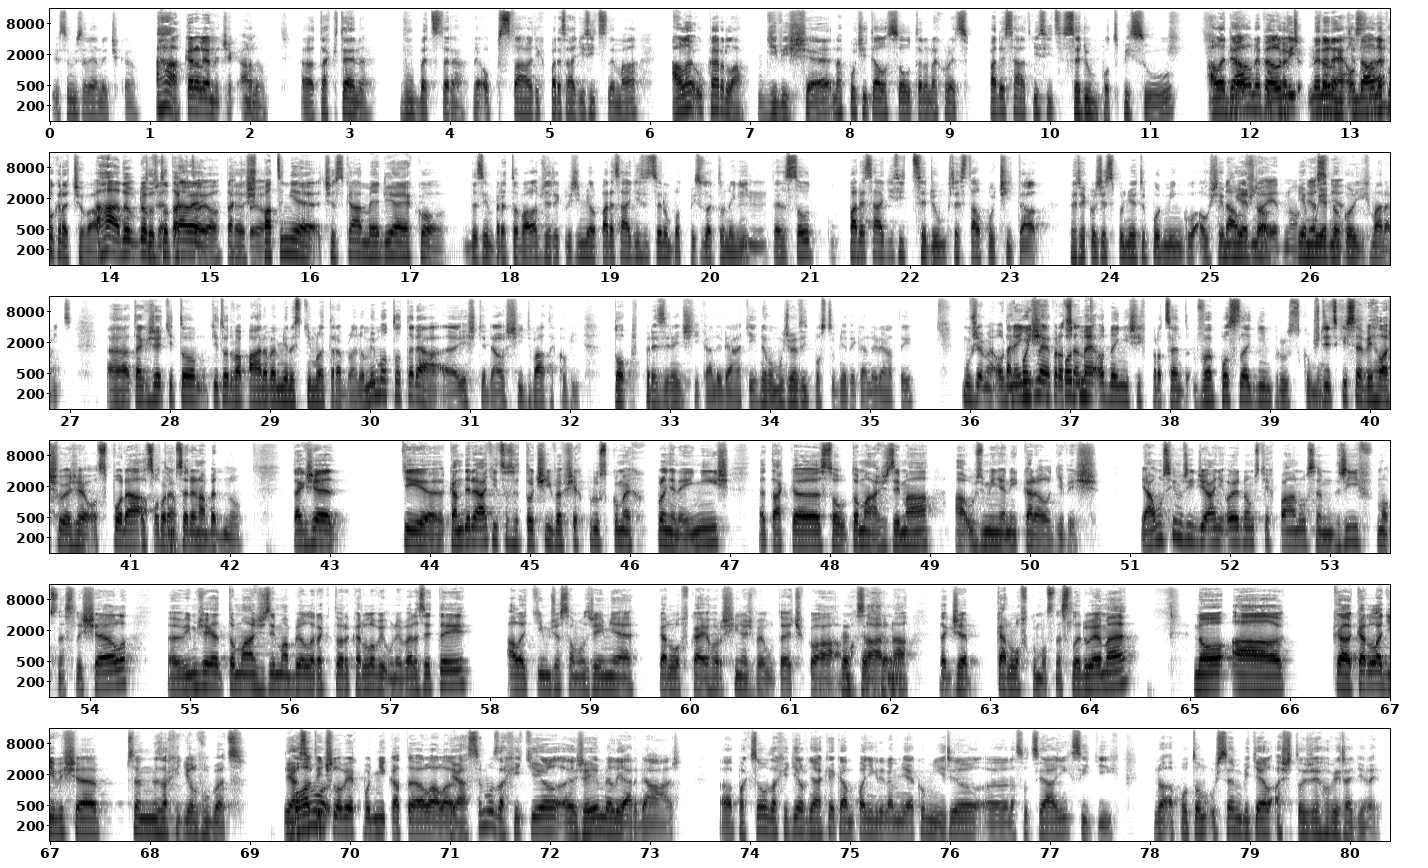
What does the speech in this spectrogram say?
já jsem myslel Janečka. Aha, Karel Janeček, ano. Ano. Tak ten vůbec teda neobstál, těch 50 tisíc nemá, ale u Karla Diviše napočítal soud teda nakonec 50 tisíc sedm podpisů, ale dál Vel- nepokračoval. Ne, ne, ne, on dál nepokračoval. Aha, do, dobře, to, to tak to jo, tak to jo. špatně česká média jako dezinterpretovala, protože řekli, že měl 50 tisíc sedm podpisů, tak to není. Mhm. Ten soud u 50 tisíc sedm přestal počítat, řekl, že splňuje tu podmínku a už je mu jedno, jedno, je mu jasně. jedno kolik má navíc. Uh, takže tito, tito dva pánové měli s tímhle trable. No mimo to teda eh, ještě další dva takový top prezidenční kandidáti, nebo můžeme vzít postupně ty kandidáty? Můžeme od tak nejnižších pojďme, procent. pojďme od nejnižších procent v posledním průzkumu. Vždycky se vyhlašuje, že je od spoda Od a spoda. potom se jde na bednu. Takže ti eh, kandidáti, co se točí ve všech průzkumech plně nejníž, tak jsou Tomáš Zima a už zmíněný Karel Diviš. Já musím říct, že ani o jednom z těch pánů jsem dřív moc neslyšel. Eh, Vím, že Tomáš Zima byl rektor Karlovy univerzity, ale tím, že samozřejmě Karlovka je horší než VUT a masárna, takže Karlovku moc nesledujeme. No a Ka- Karla Diviše jsem nezachytil vůbec. Já Bohatý jsem ho- člověk, podnikatel, ale Já jsem ho zachytil, eh, že je miliardář, eh, pak jsem ho zachytil v nějaké kampani, kde na mě jako mířil na sociálních sítích, no a potom už jsem viděl až to, že ho vyřadili.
